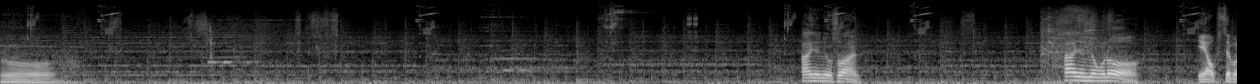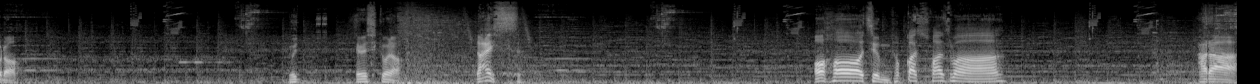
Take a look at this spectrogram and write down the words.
어. 하한연용 소환. 하한연용으로 얘 없애버려. 으, 제외시켜버려. 나이스! 어허, 지금 효과 소환수마. 가라.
